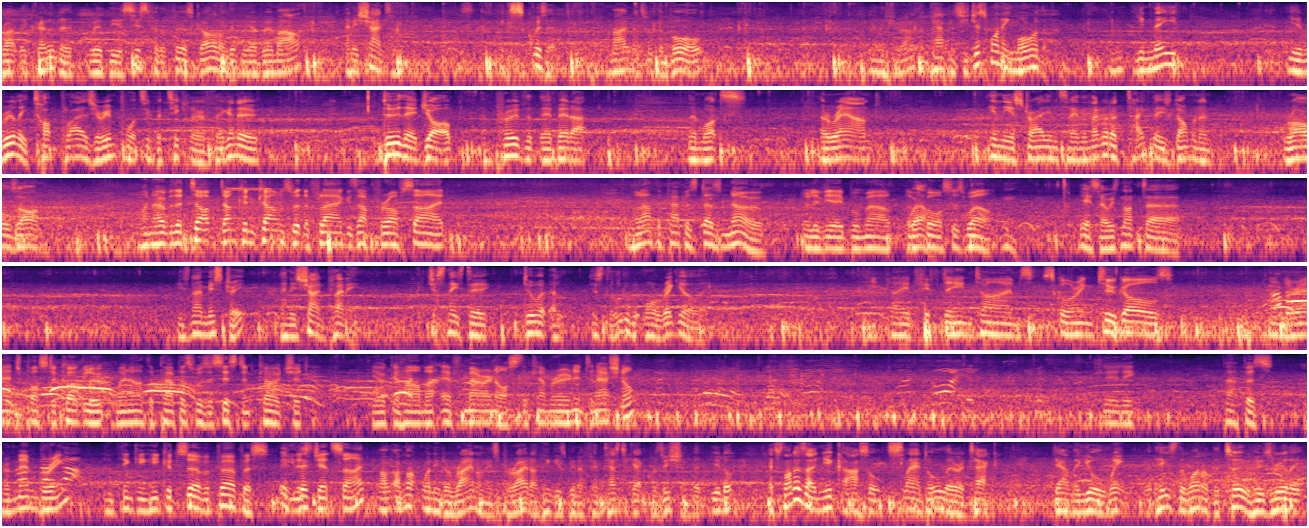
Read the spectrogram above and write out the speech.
Rightly credited with the assist for the first goal, Olivier Boumal, and he's shown some exquisite moments with the ball. And if you're Arthur Papas, you're just wanting more of them. You need your really top players, your imports in particular, if they're going to do their job and prove that they're better than what's around in the Australian scene, then they've got to take these dominant roles on. One over the top. Duncan comes, but the flag is up for offside. Well, Arthur Papas does know Olivier Boumal, of Well. course, as well. Yeah, so he's not. Uh, he's no mystery, and he's shown plenty. He just needs to do it a, just a little bit more regularly. He played 15 times, scoring two goals under Ange Postecoglou when Arthur Papas was assistant coach at Yokohama F. Marinos, the Cameroon international. Clearly, Papas remembering and thinking he could serve a purpose Yeah, in this jet side. I'm I'm not wanting to rain on his parade. I think he's been a fantastic acquisition. But you look, it's not as though Newcastle slant all their attack down the Yuel wing, but he's the one of the two who's really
